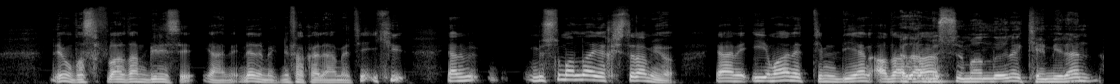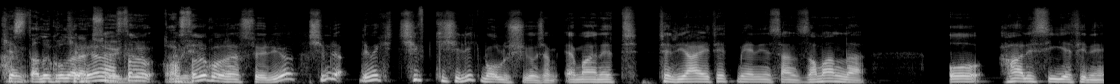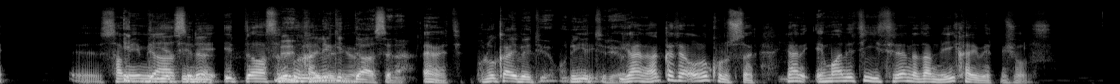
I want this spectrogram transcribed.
değil mi vasıflardan birisi yani ne demek nifak alameti? İki yani Müslümanlığa yakıştıramıyor. Yani iman ettim diyen adamda Adam Müslümanlığını kemiren hastalık olarak kemiren söylüyor. hastalık, Tabii. hastalık olarak söylüyor. Şimdi demek ki çift kişilik mi oluşuyor hocam? Emanet riayet etmeyen insan zamanla o halisiyetini, e, samimiyetini, İddiasını, iddiasını mı kaybediyor? iddiasını. Evet. Bunu kaybediyor, bunu yitiriyor. Yani hakikaten onu konuşsak. Yani emaneti yitiren adam neyi kaybetmiş olur?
